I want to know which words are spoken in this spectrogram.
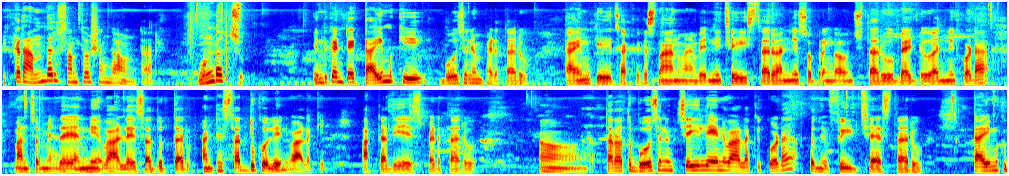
ఇక్కడ అందరూ సంతోషంగా ఉంటారు. ఉండొచ్చు. ఎందుకంటే టైంకి భోజనం పెడతారు. టైంకి చక్కగా స్నానం అవన్నీ చేయిస్తారు. అన్నీ శుభ్రంగా ఉంచుతారు. బెడ్ అన్నీ కూడా మంచం మీద అన్నీ వాళ్ళే సర్దుతారు అంటే సర్దుకోలేని వాళ్ళకి. పక్కది వేసి పెడతారు. తర్వాత భోజనం చేయలేని వాళ్ళకి కూడా కొంచెం ఫీడ్ చేస్తారు. టైంకి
